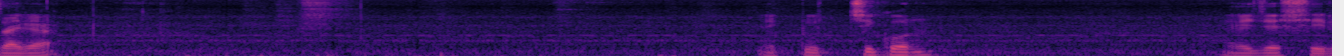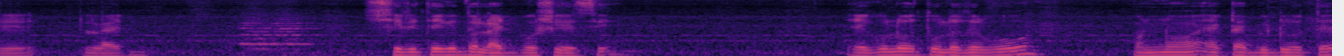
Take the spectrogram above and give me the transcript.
জায়গা। একটু চিকন। এই যে সিঁড়ির লাইন সিঁড়িতে কিন্তু লাইট বসিয়েছি। এগুলো তুলে ধরবো অন্য একটা ভিডিওতে।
